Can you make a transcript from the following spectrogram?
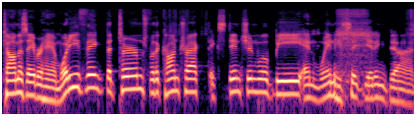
Thomas Abraham, what do you think the terms for the contract extension will be and when is it getting done?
